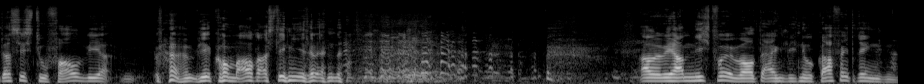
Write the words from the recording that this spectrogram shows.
das ist Zufall, wir, wir kommen auch aus den Niederlanden. Aber wir haben nicht vor, wir wollten eigentlich nur Kaffee trinken.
